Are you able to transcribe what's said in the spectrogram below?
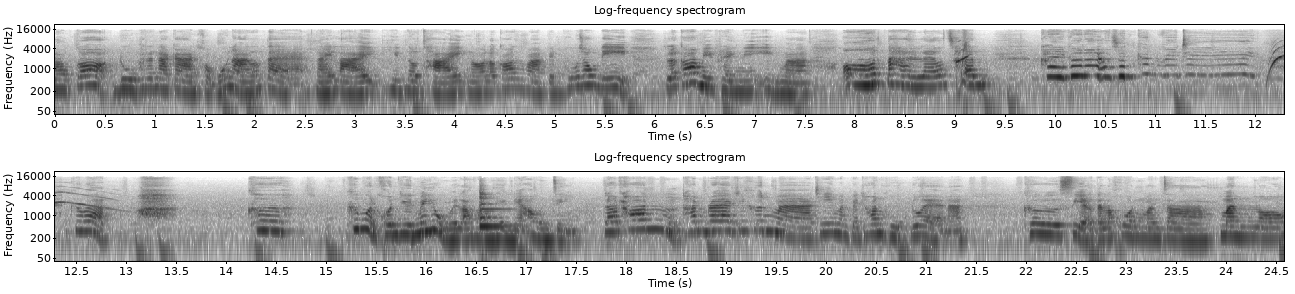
เราก็ดูพัฒนาการของพวกนางตั้งแต่ Night Light Hypnotize เนาะแล้วก็จะมาเป็นผู้โชคดี แล้วก็มีเพลงนี้อีกมา อ๋อ ตายแล้วฉัน ใครก็ได้เอาฉันขึ้น คือแบบ คือ คือเหมือนคนยืนไม่อยู่เวลาฟังเพลงเนี้ยเอาจริงๆ แล้วท่อน ท่อนแรกที่ขึ้นมาที่มันเป็นท่อนฮุกด้วยอะนะ คือเสียงแต่ละคนมันจะ มันร้อง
